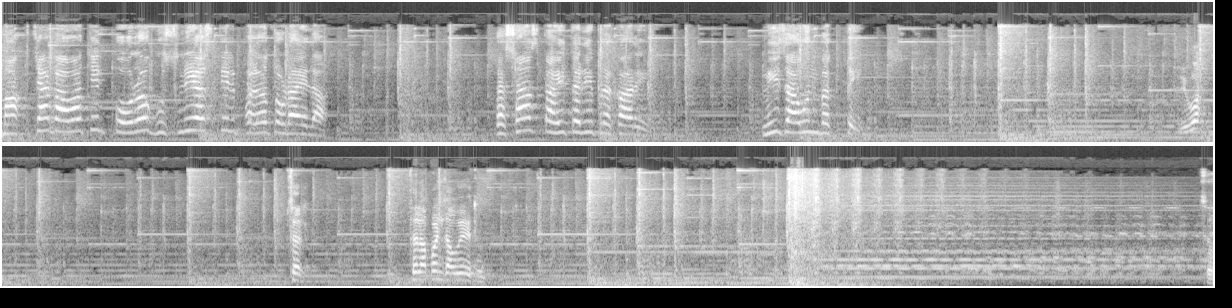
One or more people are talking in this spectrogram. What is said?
मागच्या गावातील पोरं घुसली असतील फळं तोडायला. तसाच काहीतरी प्रकारे मी जाऊन बघते. अरे वा. चल. चल आपण जाऊया इथून. चल.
